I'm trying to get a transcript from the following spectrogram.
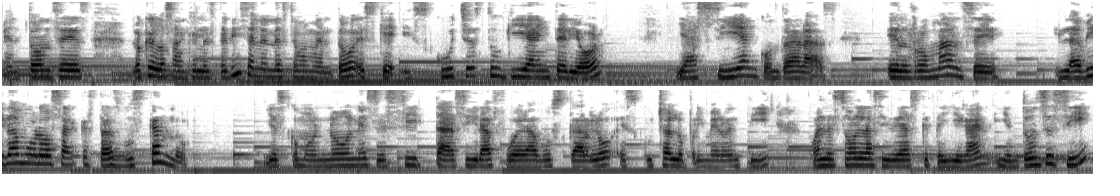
Entonces, lo que los ángeles te dicen en este momento es que escuches tu guía interior y así encontrarás el romance la vida amorosa que estás buscando. Y es como no necesitas ir afuera a buscarlo, escúchalo primero en ti, cuáles son las ideas que te llegan y entonces sí,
